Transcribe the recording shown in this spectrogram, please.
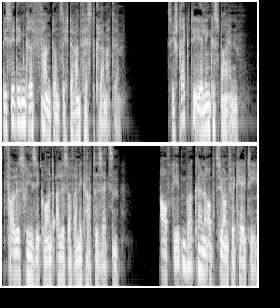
bis sie den Griff fand und sich daran festklammerte. Sie streckte ihr linkes Bein. Volles Risiko und alles auf eine Karte setzen. Aufgeben war keine Option für Katie.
